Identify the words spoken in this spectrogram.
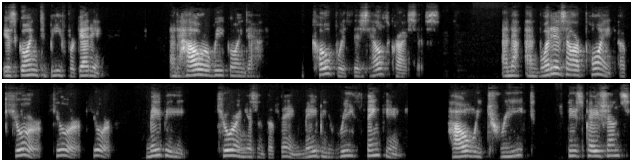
is going to be forgetting. And how are we going to cope with this health crisis? And, and what is our point of cure, cure, cure? Maybe curing isn't the thing. Maybe rethinking how we treat these patients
